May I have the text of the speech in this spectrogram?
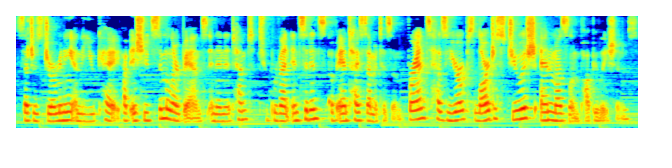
such as Germany and the UK, have issued similar bans in an attempt to prevent incidents of anti Semitism. France has Europe's largest Jewish and Muslim populations.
